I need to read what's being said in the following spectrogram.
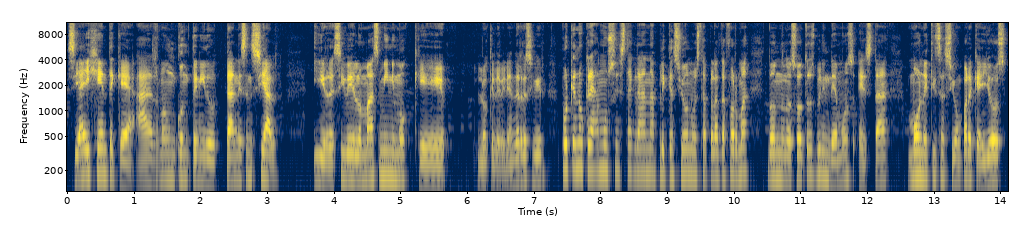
Si hay gente que arma un contenido tan esencial y recibe lo más mínimo que lo que deberían de recibir, ¿por qué no creamos esta gran aplicación o esta plataforma donde nosotros brindemos esta monetización para que ellos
